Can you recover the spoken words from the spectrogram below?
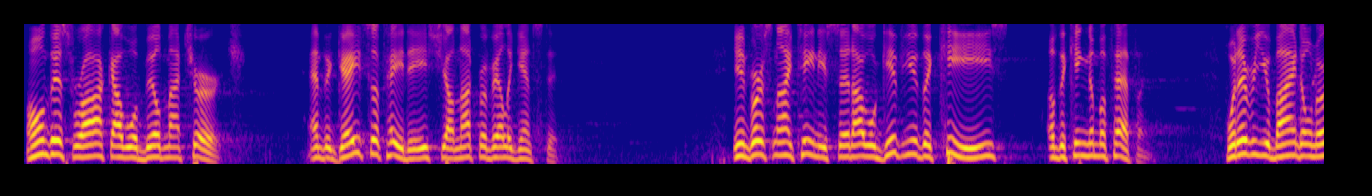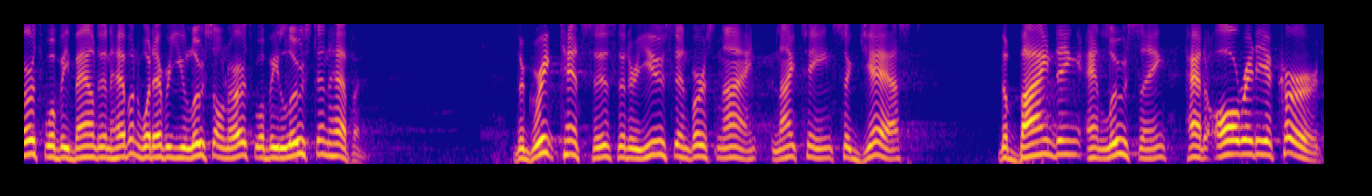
On this rock I will build my church and the gates of Hades shall not prevail against it. In verse 19, he said, I will give you the keys of the kingdom of heaven. Whatever you bind on earth will be bound in heaven, whatever you loose on earth will be loosed in heaven. The Greek tenses that are used in verse 9, 19 suggest the binding and loosing had already occurred.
